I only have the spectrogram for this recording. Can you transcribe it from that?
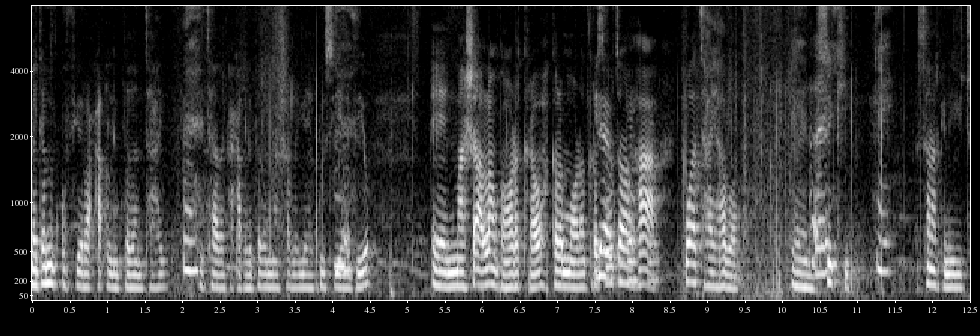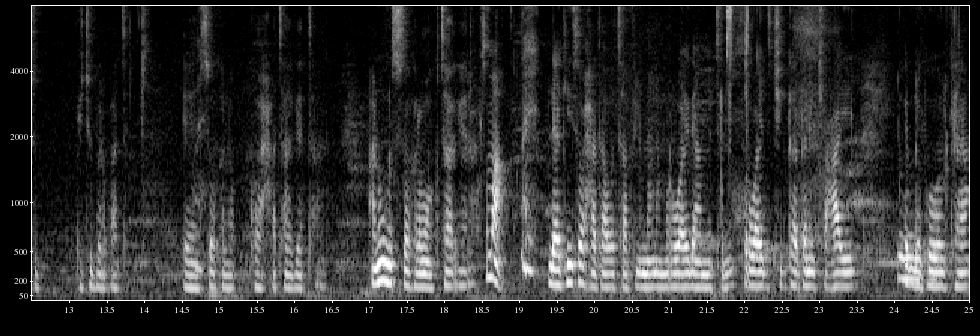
Maadaamad qof yaroo caqli badan tahay. Intaada ka caqli badan maasha allah ilaaha kuu siyaadiyo maasha allah baan odhan karaa wax kale ma odhan Ilaahay sababtoo haa waa tahay haba hey. Sanadkan youtube youtuber baad. Sidoo kale kooxa taageertaan aniguna sidoo kale waan ku taageeraa. Soma. Laakiinse waxaa daawataa filmaan ama riwaayadaha matalan jinka dani jacayl dhagoolka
